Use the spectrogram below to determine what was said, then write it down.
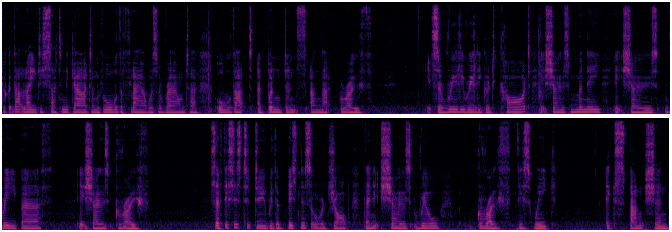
Look at that lady sat in the garden with all the flowers around her, all that abundance and that growth. It's a really, really good card. It shows money, it shows rebirth, it shows growth. So if this is to do with a business or a job, then it shows real growth this week, expansion.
